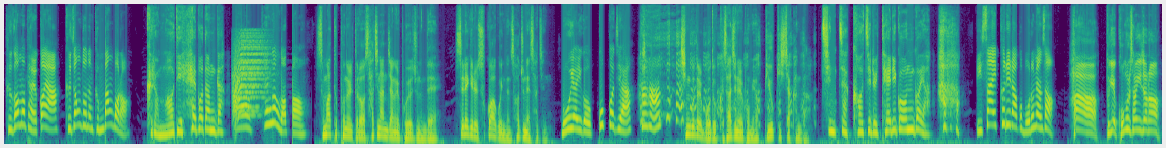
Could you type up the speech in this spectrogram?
그거 뭐 별거야. 그 정도는 금방 벌어. 그럼 어디 해보던가. 아, 생각났다. 스마트폰을 들어 사진 한 장을 보여주는데 쓰레기를 수거하고 있는 서준의 사진. 뭐야 이거 꽃거지야? 하하. 친구들 모두 그 사진을 보며 비웃기 시작한다. 진짜 거지를 데리고 온 거야. 하하. 리사이클이라고 모르면서 하 그게 고물상이잖아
